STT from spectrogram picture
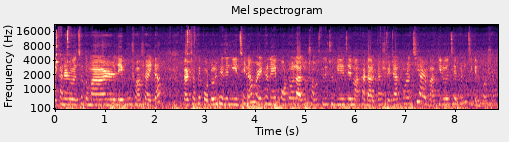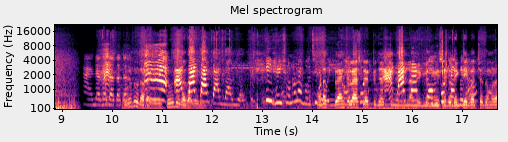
এখানে রয়েছে তোমার লেবু শশা এটা। তার সাথে পটল ভেজে নিয়েছিলাম, আর এখানে পটল, আলু, সমস্ত কিছু দিয়ে যে মাখা ডালটা সেটা করেছি, আর বাকি রয়েছে এখানে চিকেন কষা। হঠাৎ প্ল্যান চলে আসলে একটু জাস্ট কিনে নিলাম এগুলো জিনিস comfort দেখতেই? পাচ্ছ তোমরা।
